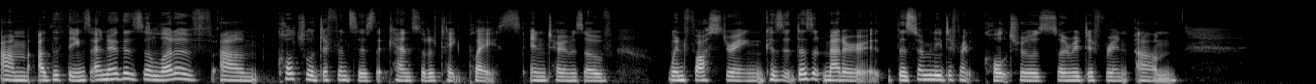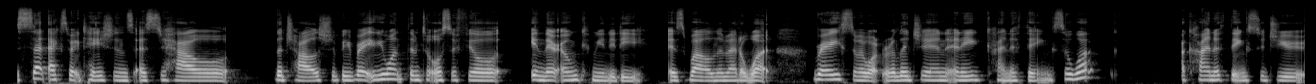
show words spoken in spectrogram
um, other things, I know there's a lot of um, cultural differences that can sort of take place in terms of when fostering, because it doesn't matter. There's so many different cultures, so many different um, set expectations as to how the child should be raised. You want them to also feel in their own community as well, no matter what race, no matter what religion, any kind of thing. So, what kind of things should you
